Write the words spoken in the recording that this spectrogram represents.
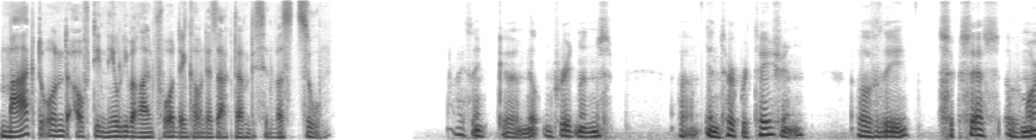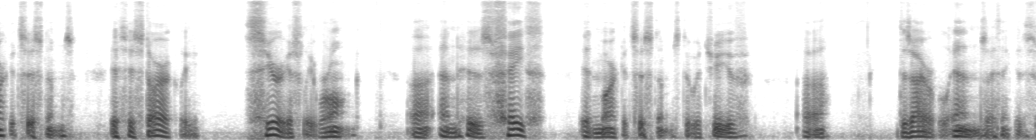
Markt und auf die neoliberalen Vordenker und er sagt da ein bisschen was zu. I think uh, Milton Friedman's uh, interpretation of the success of market systems is historically seriously wrong. Uh, and his faith in market systems to achieve uh, desirable ends, I think, is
